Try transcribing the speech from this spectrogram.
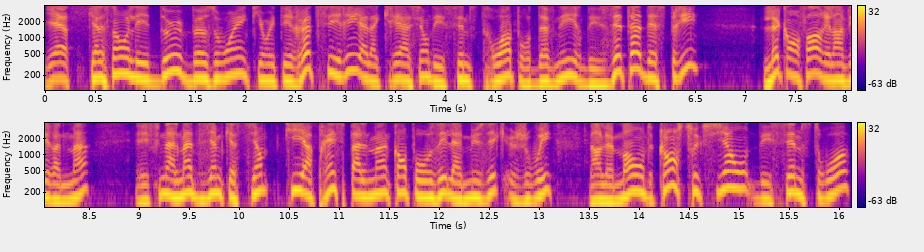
Yes. Quels sont les deux besoins qui ont été retirés à la création des Sims 3 pour devenir des états d'esprit, le confort et l'environnement? Et finalement, dixième question, qui a principalement composé la musique jouée dans le monde construction des Sims 3?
